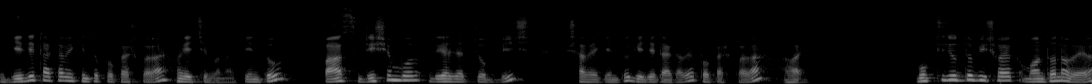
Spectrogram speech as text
গেজেট আকারে কিন্তু প্রকাশ করা হয়েছিল না। কিন্তু পাঁচ ডিসেম্বর দুই হাজার চব্বিশ সালে কিন্তু গেজেট আকারে প্রকাশ করা হয়। মুক্তিযুদ্ধ বিষয়ক মন্ত্রণালয়ের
